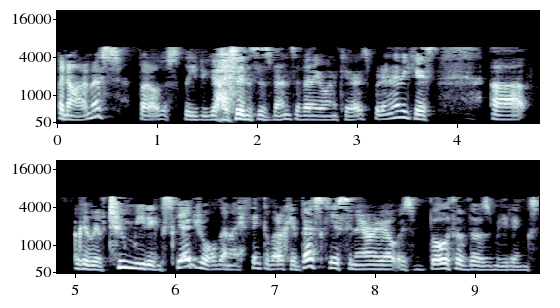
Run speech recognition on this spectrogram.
anonymous, but I'll just leave you guys in suspense if anyone cares. But in any case, uh, okay, we have two meetings scheduled, and I think about, okay, best case scenario is both of those meetings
